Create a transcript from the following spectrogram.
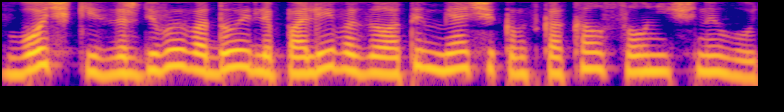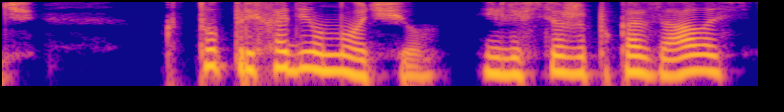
В бочке с дождевой водой для полива золотым мячиком скакал солнечный луч. Кто приходил ночью? Или все же показалось?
